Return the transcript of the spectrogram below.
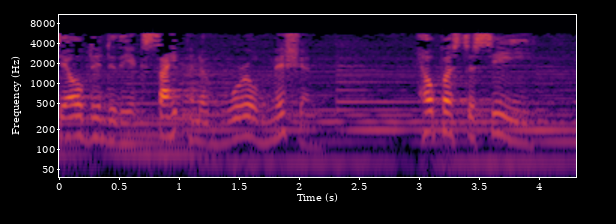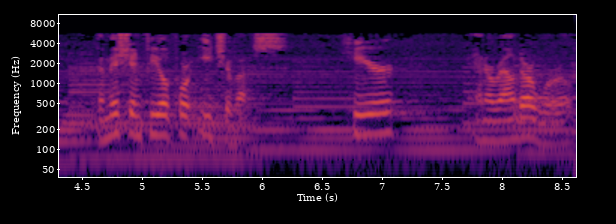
delved into the excitement of world mission, help us to see the mission field for each of us here and around our world.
